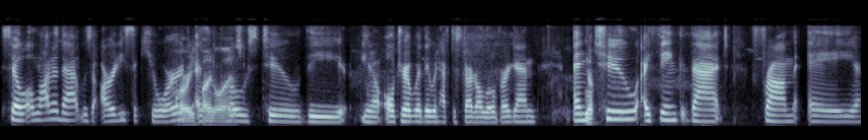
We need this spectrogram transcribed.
So a lot of that was already secured Already as finalized. opposed to the you know ultra where they would have to start all over again. And Yep. two, I think that from a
